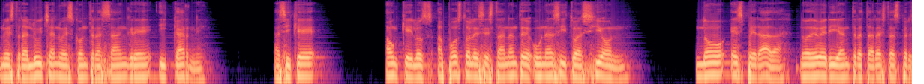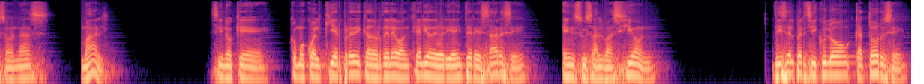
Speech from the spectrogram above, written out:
nuestra lucha no es contra sangre y carne. Así que, aunque los apóstoles están ante una situación no esperada, no deberían tratar a estas personas mal, sino que como cualquier predicador del Evangelio, debería interesarse en su salvación. Dice el versículo 14,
